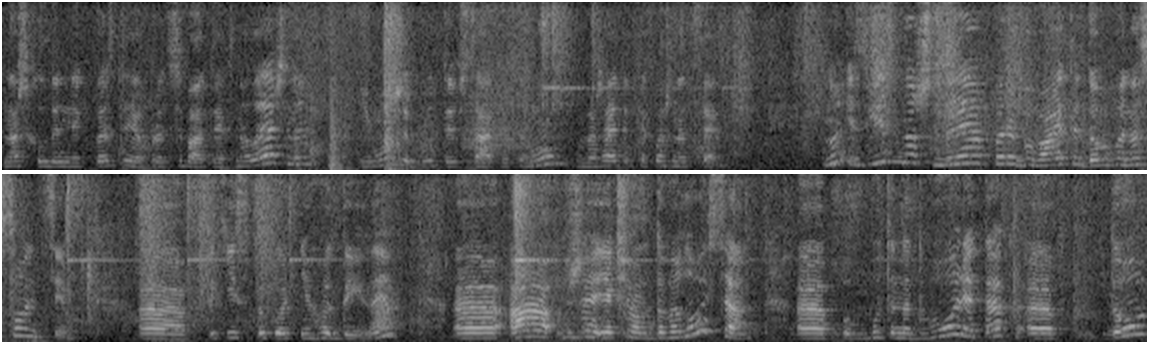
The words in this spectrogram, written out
наш холодильник перестає працювати як належне і може бути всяке, тому вважайте також на це. Ну і звісно ж, не перебувайте довго на сонці в такі спекотні години. Е, А вже якщо вам довелося е, бути на дворі, так е, то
